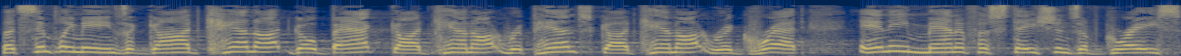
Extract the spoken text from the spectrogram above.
That simply means that God cannot go back, God cannot repent, God cannot regret any manifestations of grace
